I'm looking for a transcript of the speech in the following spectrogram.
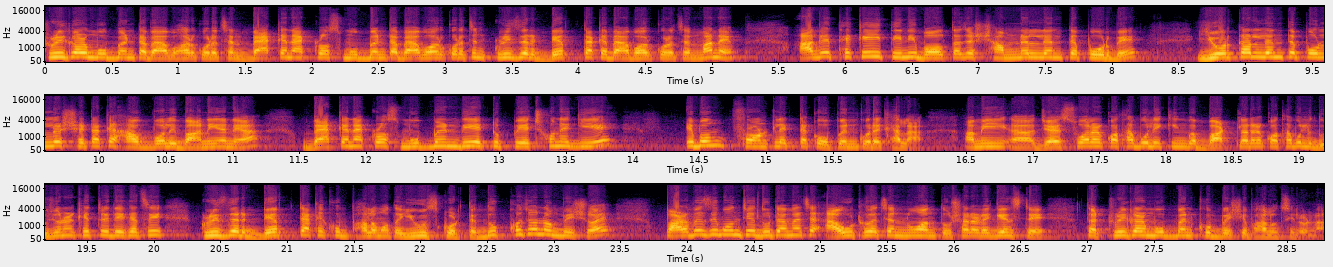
ট্রিগার মুভমেন্টটা ব্যবহার করেছেন ব্যাক অ্যান্ড অ্যাক্রস মুভমেন্টটা ব্যবহার করেছেন ক্রিজের ডেপথটাকে ব্যবহার করেছেন। মানে আগে থেকেই তিনি বলতা যে সামনের লেন্থে পড়বে ইয়র্কার লেন্থে পড়লে সেটাকে হাফ বলি বানিয়ে নেয়া ব্যাক অ্যান্ড অ্যাক্রস মুভমেন্ট দিয়ে একটু পেছনে গিয়ে এবং ফ্রন্ট লেগটাকে ওপেন করে খেলা। আমি জয়সওয়ালের কথা বলি কিংবা বাটলারের কথা বলি, দুজনের ক্ষেত্রে দেখেছি ক্রিজের ডেপথটাকে খুব ভালো মতো ইউজ করতে। দুঃখজনক বিষয় পারভেজ ইমন যে দুটা ম্যাচে আউট হয়েছে নোয়ান তুষারের এগেনস্টে তার ট্রিগার মুভমেন্ট খুব বেশি ভালো ছিল না।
